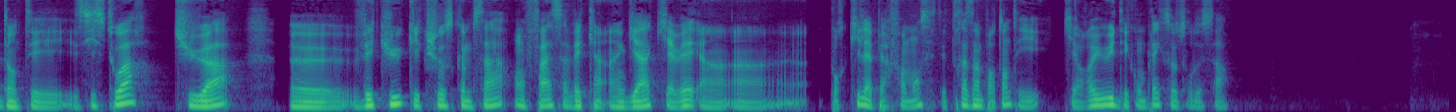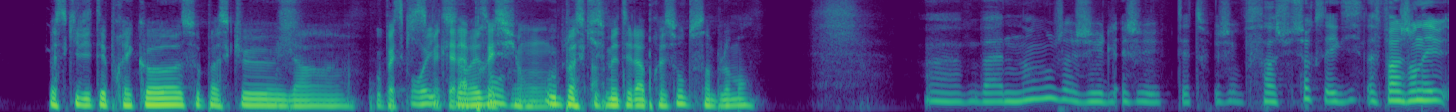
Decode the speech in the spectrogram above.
dans tes histoires tu as euh, vécu quelque chose comme ça en face avec un, un gars qui avait un, un pour qui la performance était très importante et qui aurait eu des complexes autour de ça? Parce qu'il était précoce ou parce qu'il a. ou parce qu'il se mettait la raison, pression. Ou parce qu'il se mettait la pression, tout simplement. Euh, bah non, j'ai- peut-être. Enfin, je suis sûre que ça existe. Enfin, j'en ai.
